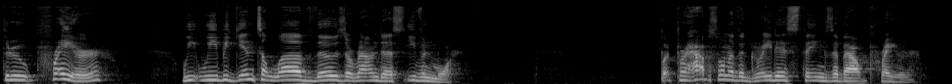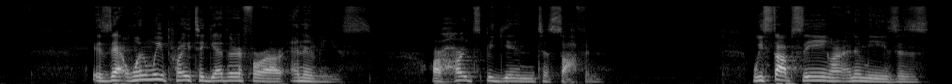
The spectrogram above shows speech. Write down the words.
Through prayer, we, we begin to love those around us even more. But perhaps one of the greatest things about prayer is that when we pray together for our enemies, our hearts begin to soften. We stop seeing our enemies as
